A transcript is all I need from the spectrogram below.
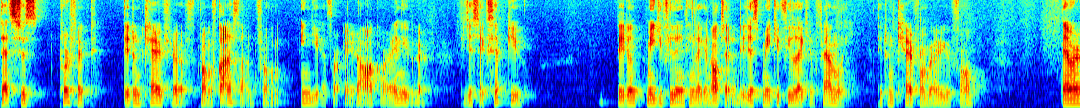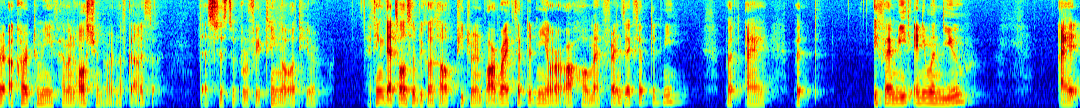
That's just perfect. They don't care if you're from Afghanistan, from India, from Iraq, or anywhere. They just accept you. They don't make you feel anything like an outsider. They just make you feel like your family. They don't care from where you're from. Never occurred to me if I'm an Austrian or in Afghanistan. That's just the perfect thing about here. I think that's also because how Peter and Barbara accepted me or, or how my friends accepted me. But I but if I meet anyone new, I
